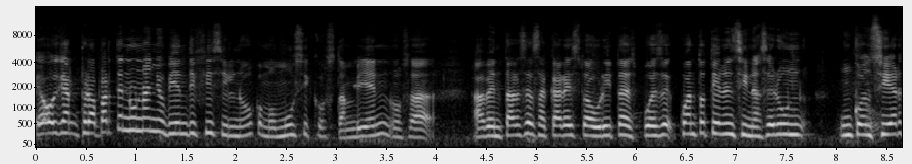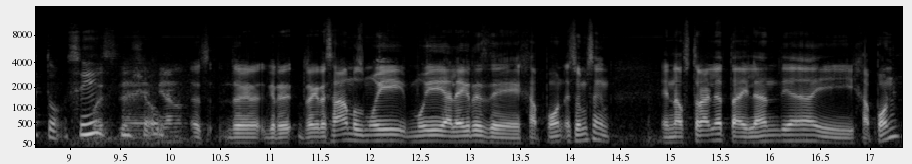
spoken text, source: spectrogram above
Eh, Oigan, pero aparte en un año bien difícil, ¿no? Como músicos también, o sea, aventarse a sacar esto ahorita después de... ¿Cuánto tienen sin hacer un, un concierto? ¿Sí? Pues, un eh, show. mira, regresábamos muy, muy alegres de Japón. Estuvimos en, en Australia, Tailandia y Japón.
